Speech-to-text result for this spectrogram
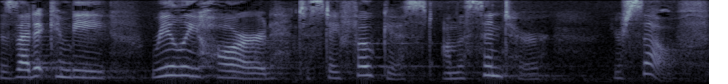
is that it can be really hard to stay focused on the center yourself.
